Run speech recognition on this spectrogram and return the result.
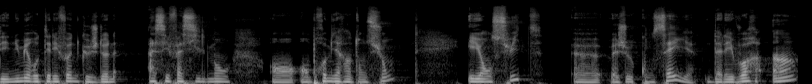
numéros de téléphone que je donne assez facilement en, première intention. Et ensuite, euh, bah, je conseille d'aller voir un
